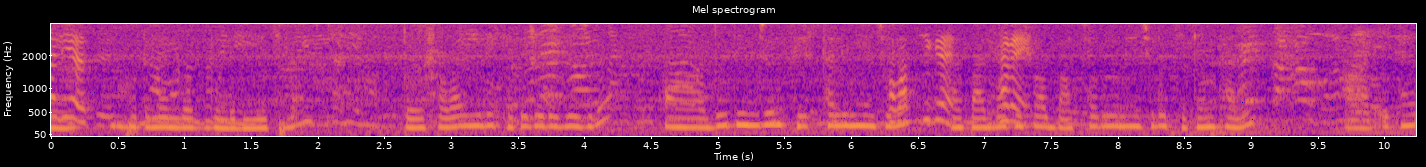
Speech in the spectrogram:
মানে হোটেলের লোক বলে দিয়েছিল। তো সবাই মিলে খেতে চলে গিয়েছিল। দু তিনজন ফিশ থালি নিয়েছিল। আর বাদ বাকি সব বাচ্চাগুলো নিয়েছিল চিকেন থালি। আর এখানে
